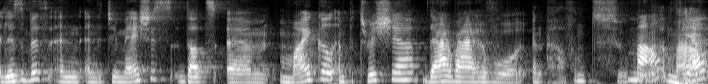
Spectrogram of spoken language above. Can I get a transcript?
Elizabeth en, en de twee meisjes, dat ehm, Michael en Patricia daar waren voor een avondmaal. Ja.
